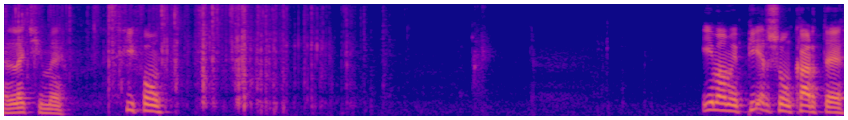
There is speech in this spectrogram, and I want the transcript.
Lecimy z FIFA. I mamy pierwszą kartę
